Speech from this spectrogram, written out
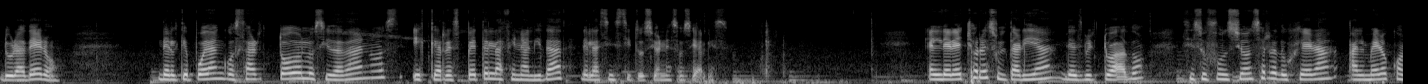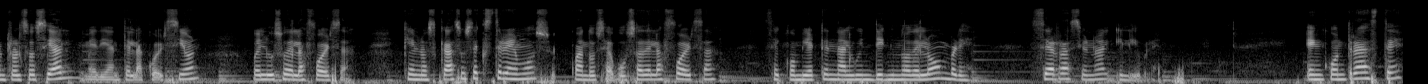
duradero, del que puedan gozar todos los ciudadanos y que respete la finalidad de las instituciones sociales. El derecho resultaría desvirtuado si su función se redujera al mero control social mediante la coerción o el uso de la fuerza, que en los casos extremos, cuando se abusa de la fuerza, se convierte en algo indigno del hombre, ser racional y libre. En contraste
